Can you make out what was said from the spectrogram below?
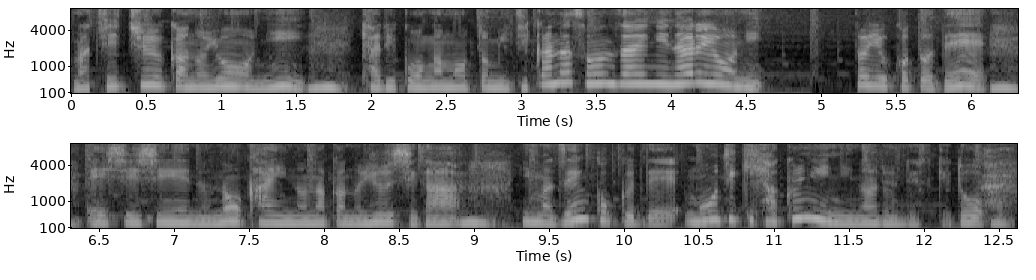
町中華のようにうん。キャリコンがもっと身近な存在になるようにということで、うん。ACCN の会員の中の有志が、うん。今全国でもうじき100人になるんですけど、はい。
